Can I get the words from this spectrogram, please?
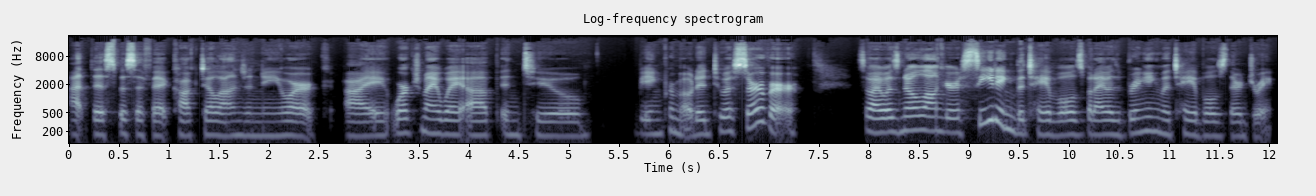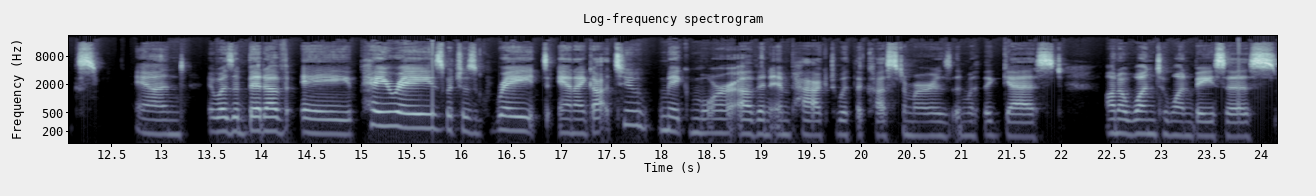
at this specific cocktail lounge in New York, I worked my way up into being promoted to a server. So I was no longer seating the tables, but I was bringing the tables their drinks. And it was a bit of a pay raise, which was great. And I got to make more of an impact with the customers and with the guest on a one to one basis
